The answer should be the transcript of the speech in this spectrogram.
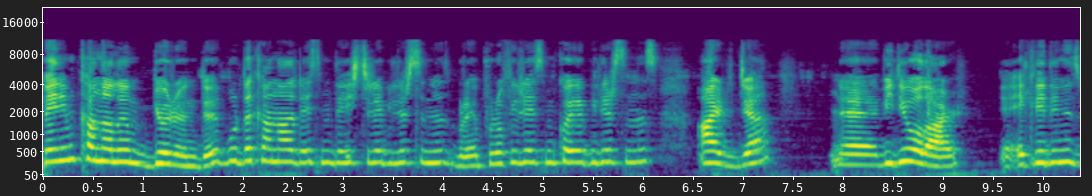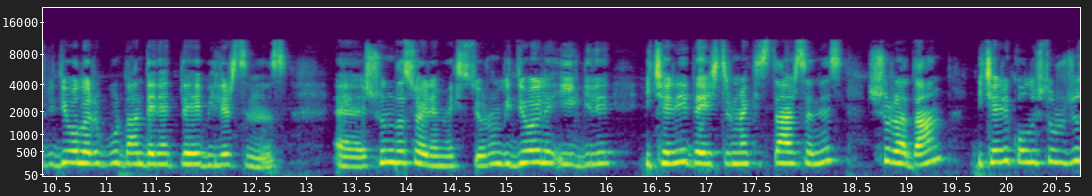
benim kanalım göründü. Burada kanal resmi değiştirebilirsiniz. Buraya profil resmi koyabilirsiniz. Ayrıca e, videolar, e, eklediğiniz videoları buradan denetleyebilirsiniz. Ee, şunu da söylemek istiyorum. Video ile ilgili içeriği değiştirmek isterseniz şuradan içerik oluşturucu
